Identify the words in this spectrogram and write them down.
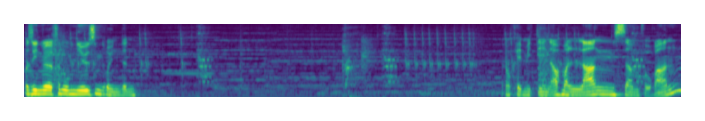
Aus irgendwelchen ominösen Gründen. Okay, mit denen auch mal langsam voran.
